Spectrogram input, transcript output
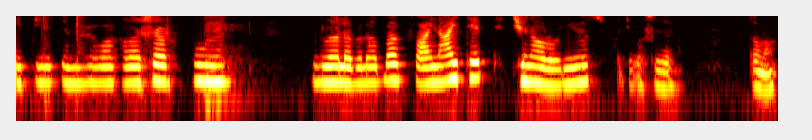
Hepinize merhaba arkadaşlar. Bugün sizlerle beraber at Çınar oynuyoruz. Hadi başlayalım. Tamam.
